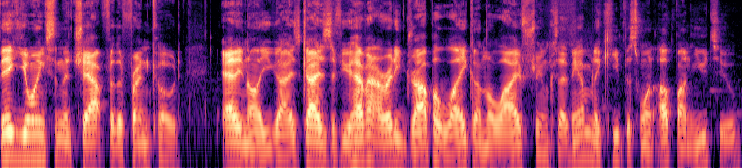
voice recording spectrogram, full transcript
Big yoinks in the chat for the friend code adding all you guys. Guys, if you haven't already, drop a like on the live stream because I think I'm going to keep this one up on YouTube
